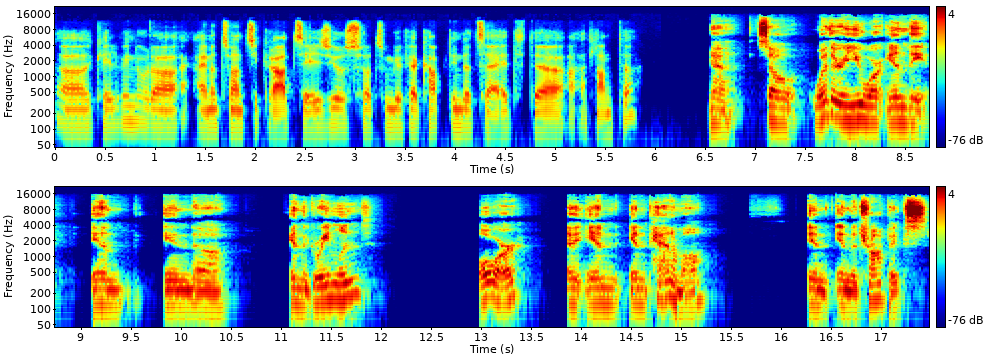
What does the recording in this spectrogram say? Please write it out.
äh, Kelvin oder 21 Grad Celsius hat es ungefähr gehabt in der Zeit der Atlanta. Yeah. So whether you were in the in in uh, in the Greenland or in in Panama, in in the tropics,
